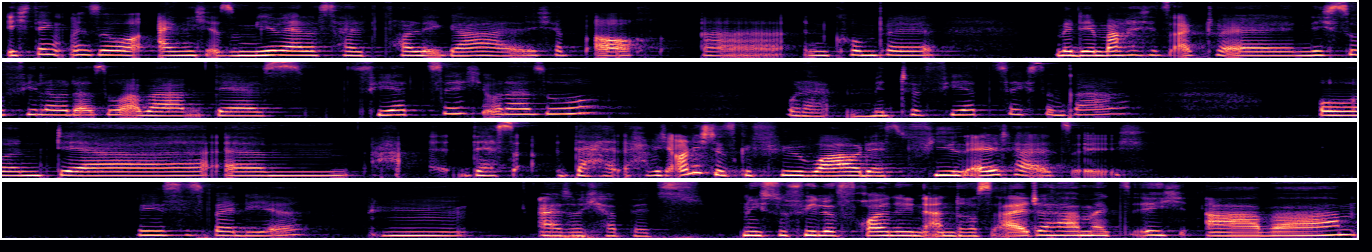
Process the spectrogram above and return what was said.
ich denke mir so, eigentlich, also mir wäre das halt voll egal. Ich habe auch äh, ein Kumpel, mit dem mache ich jetzt aktuell nicht so viele oder so, aber der ist 40 oder so. Oder Mitte 40 sogar. Und der, ähm, ist, da habe ich auch nicht das Gefühl, wow, der ist viel älter als ich. Wie ist es bei dir? Hm, also ich habe jetzt nicht so viele Freunde, die ein anderes Alter haben als ich, aber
